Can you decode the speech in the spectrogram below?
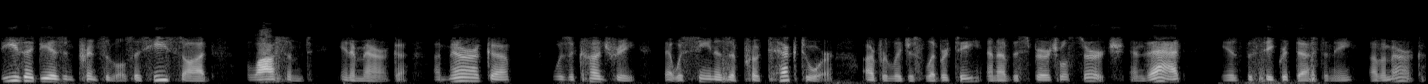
These ideas and principles, as he saw it, blossomed in America. America was a country that was seen as a protector of religious liberty and of the spiritual search, and that is the secret destiny of America.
